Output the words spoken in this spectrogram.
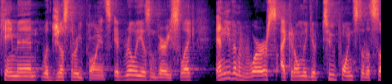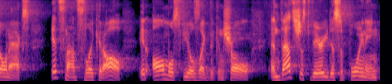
came in with just three points. It really isn't very slick. And even worse, I could only give two points to the Sonax it's not slick at all. It almost feels like the control. And that's just very disappointing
